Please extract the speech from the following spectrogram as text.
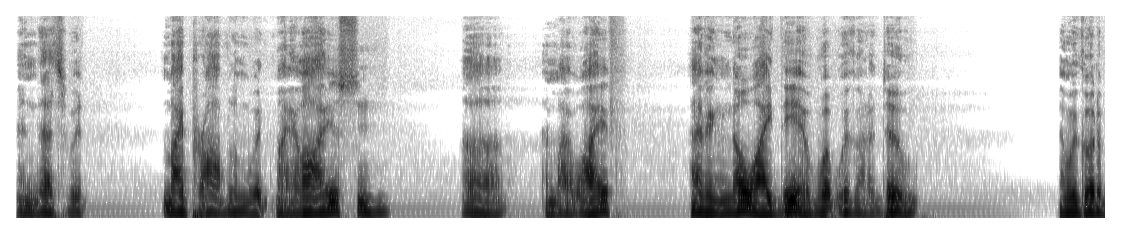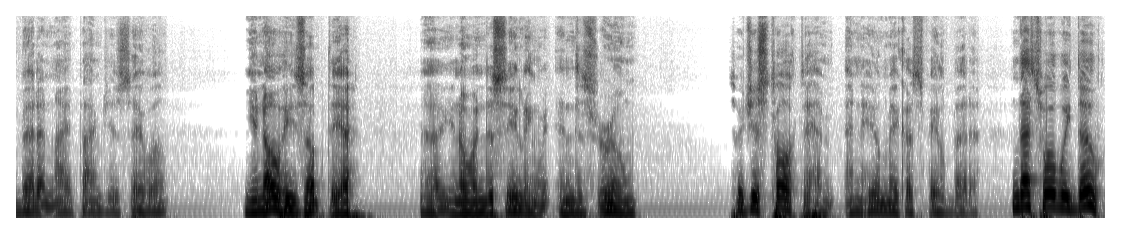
And that's what my problem with my eyes uh, and my wife having no idea what we're going to do. And we go to bed at night time, just say, well, you know he's up there, uh, you know, in the ceiling in this room. So just talk to him and he'll make us feel better. And that's what we do.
